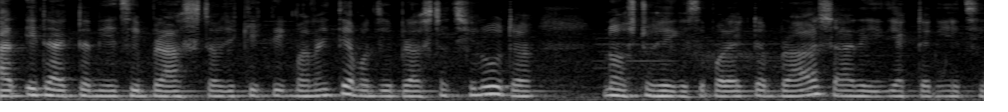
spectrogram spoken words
আর এটা একটা নিয়েছি ব্রাশটা যে কেক টেক বানাইতে আমার যে ব্রাশটা ছিল ওটা নষ্ট হয়ে গেছে, পরে একটা ব্রাশ আর এই যে একটা নিয়েছি।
